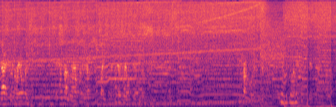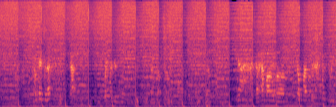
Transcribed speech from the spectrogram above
Uh, not actually a rail, but it comes on the rail, but it's like the rail trail. You got what it is? No, do you want it? Okay, so that's got Yeah, I got a half bottle of Shell 500.3.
